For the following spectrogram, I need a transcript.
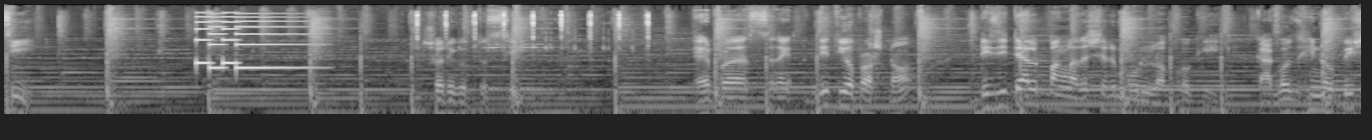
সি সঠিক উত্তর সি এরপর দ্বিতীয় প্রশ্ন, ডিজিটাল বাংলাদেশের মূল লক্ষ্য কি? কাগজহীন অফিস,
